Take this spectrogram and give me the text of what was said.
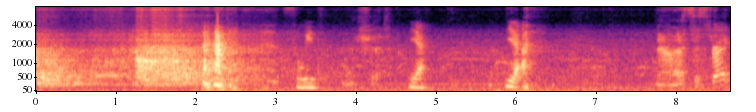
Sweet. Holy shit. Yeah. Yeah. Now that's a strike.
